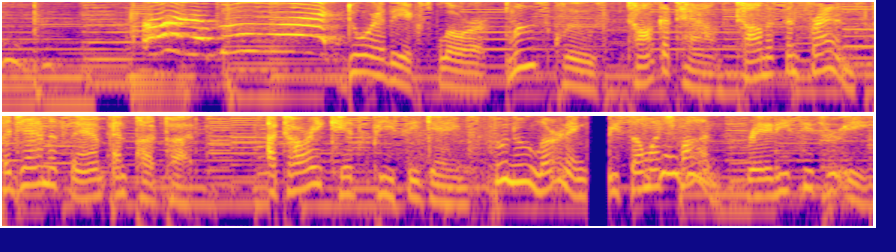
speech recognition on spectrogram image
On board! Dora the Explorer, Blues Clues, Tonka Town, Thomas and Friends, Pajama Sam, and Putt-Putt. Atari Kids PC games. Who knew learning would be so much fun? Rated EC through E.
